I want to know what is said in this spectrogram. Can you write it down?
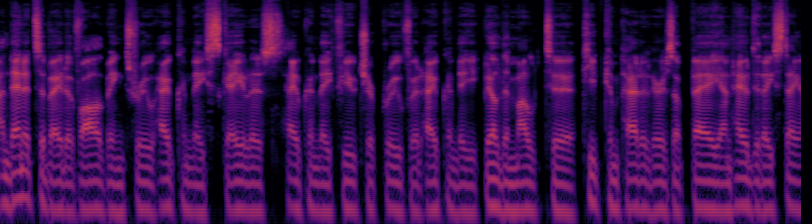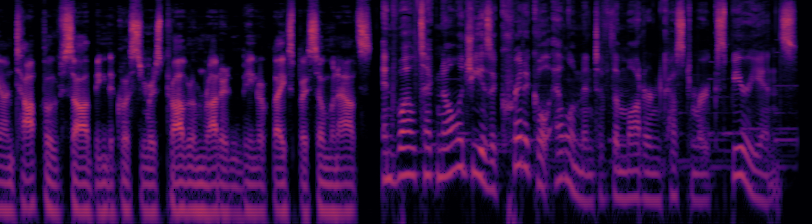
and then it's about evolving through how can they scale it? How can they future proof it? How can they build them out to keep competitors at bay? And how do they stay on top of solving the customer's problem rather than being replaced by someone else? And while technology is a critical element of the modern customer experience,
